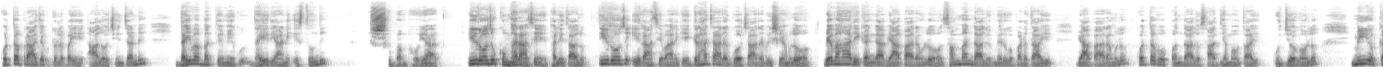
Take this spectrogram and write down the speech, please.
కొత్త ప్రాజెక్టులపై ఆలోచించండి. దైవభక్తి మీకు ధైర్యాన్ని ఇస్తుంది. శుభం భూయాత్. ఈరోజు కుంభరాశి ఫలితాలు. ఈరోజు ఈ రాశి వారికి గ్రహచార గోచార విషయంలో వ్యవహారికంగా వ్యాపారంలో సంబంధాలు మెరుగుపడతాయి. వ్యాపారంలో కొత్త ఒప్పందాలు సాధ్యమవుతాయి. ఉద్యోగంలో మీ యొక్క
